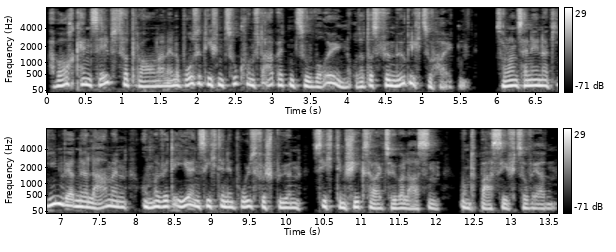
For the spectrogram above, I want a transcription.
aber auch kein Selbstvertrauen an einer positiven Zukunft arbeiten zu wollen oder das für möglich zu halten, sondern seine Energien werden erlahmen und man wird eher in sich den Impuls verspüren, sich dem Schicksal zu überlassen und passiv zu werden.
